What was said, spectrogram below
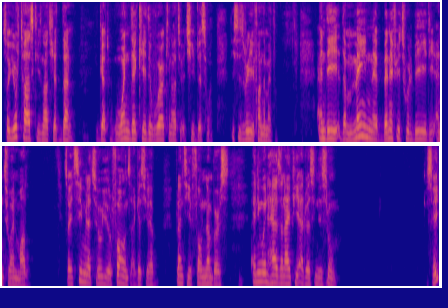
So your task is not yet done. You got one decade of work in order to achieve this one. This is really fundamental. And the, the main benefit will be the end-to-end model. So it's similar to your phones. I guess you have plenty of phone numbers. Anyone has an IP address in this room? See?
